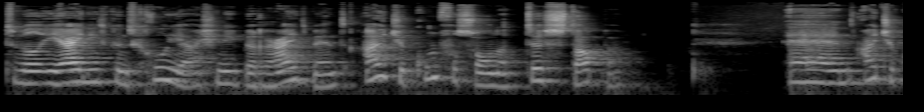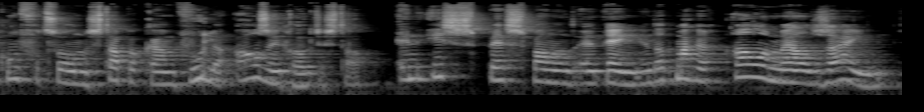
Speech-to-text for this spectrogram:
Terwijl jij niet kunt groeien als je niet bereid bent uit je comfortzone te stappen. En uit je comfortzone stappen kan voelen als een grote stap. En is best spannend en eng. En dat mag er allemaal zijn.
